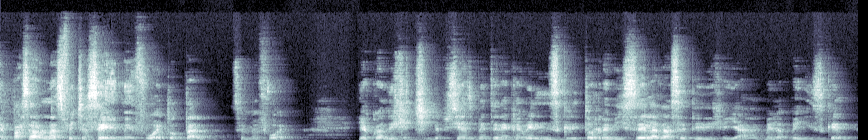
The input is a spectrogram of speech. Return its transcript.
me pasaron las fechas, se me fue total, se me fue. Ya cuando dije, chingue, pues ya me tenía que haber inscrito, revisé la gaceta y dije, ya, me la pellizqué,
